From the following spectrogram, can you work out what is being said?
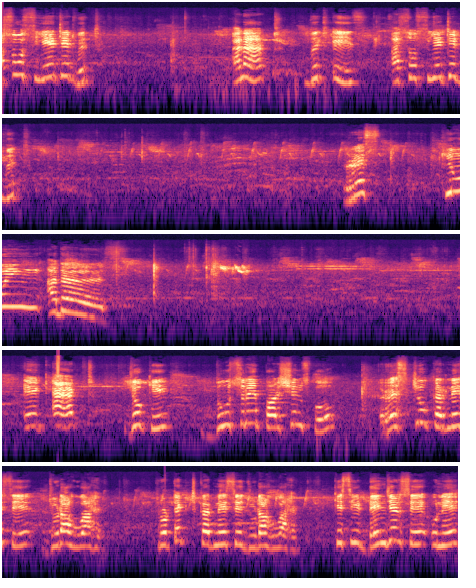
associated with an act which is associated with rescuing others. एक एक्ट जो कि दूसरे पर्सन्स को रेस्क्यू करने से जुड़ा हुआ है प्रोटेक्ट करने से जुड़ा हुआ है, किसी डेंजर से उन्हें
